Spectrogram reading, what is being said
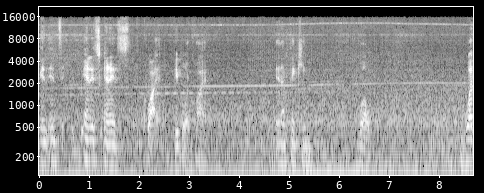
And, and, and, it's, and it's quiet. People are quiet. And I'm thinking, well, what?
